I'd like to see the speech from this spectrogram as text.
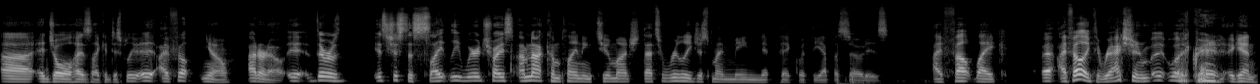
Uh, and Joel has like a disbelief. I felt, you know, I don't know. It, there was it's just a slightly weird choice. I'm not complaining too much. That's really just my main nitpick with the episode is I felt like uh, I felt like the reaction. Well, granted, again,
